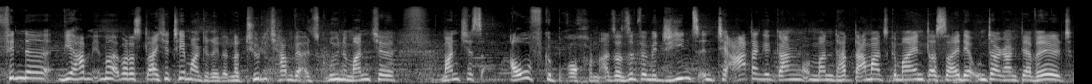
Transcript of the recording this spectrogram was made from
finde, wir haben immer über das gleiche Thema geredet. Natürlich haben wir als Grüne manche, manches aufgebrochen. Also sind wir mit Jeans in Theater gegangen und man hat damals gemeint, das sei der Untergang der Welt.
